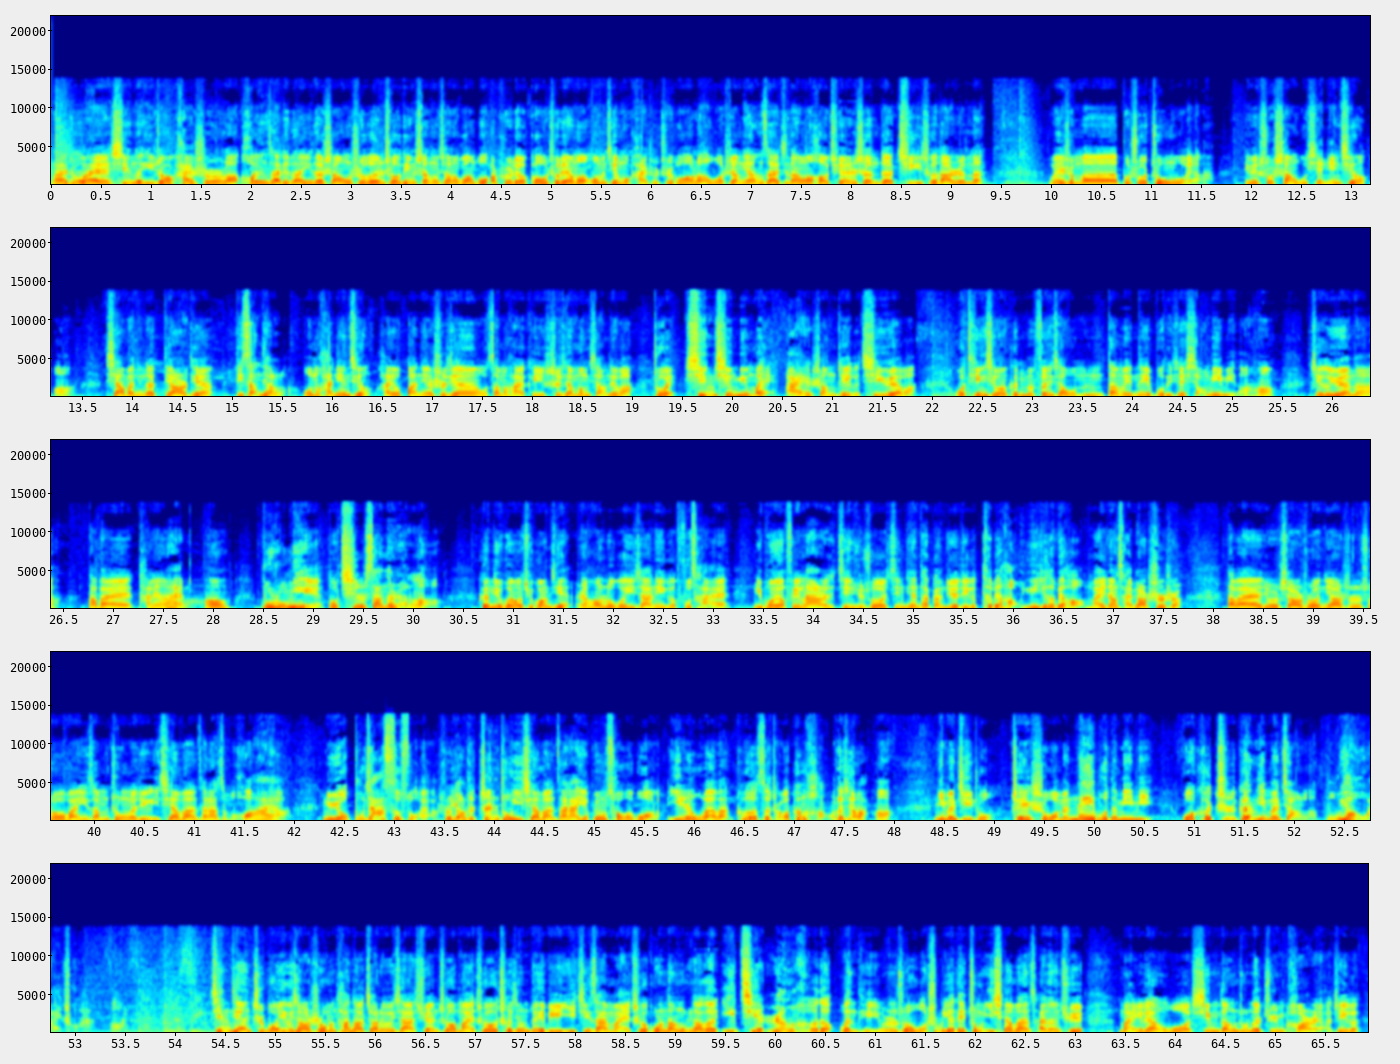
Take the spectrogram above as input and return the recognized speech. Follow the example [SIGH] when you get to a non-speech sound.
来，诸位，新的一周开始了，欢迎在礼拜一的上午时分收听山东交通广播 Aprilio 购车联盟。我们节目开始直播了，我是杨洋，在济南问候全省的汽车达人们。为什么不说中午呀？因为说上午显年轻啊。下半年的第二天、第三天了，我们还年轻，还有半年时间，咱们还可以实现梦想，对吧？诸位，心情明媚，爱上这个七月吧。我挺喜欢跟你们分享我们单位内部的一些小秘密的哈。这个月呢，大白谈恋爱了啊。不容易，都七十三的人了，跟女朋友去逛街，然后路过一家那个福彩，女朋友非拉着进去说，今天她感觉这个特别好，运气特别好，买一张彩票试试。大白就是笑着说，你要是说万一咱们中了这个一千万，咱俩怎么花呀？女友不加思索呀，说要是真中一千万，咱俩也不用凑合过了，一人五百万，各自找个更好的去吧。啊，你们记住，这是我们内部的秘密，我可只跟你们讲了，不要外传。今天直播一个小时，我们探讨交流一下选车、买车、车型对比，以及在买车过程当中遇到的一切任何的问题。有人说，我是不是也得中一千万才能去买一辆我心目当中的 dream car 呀？这个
